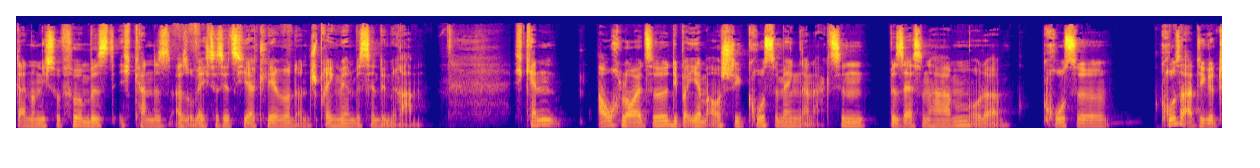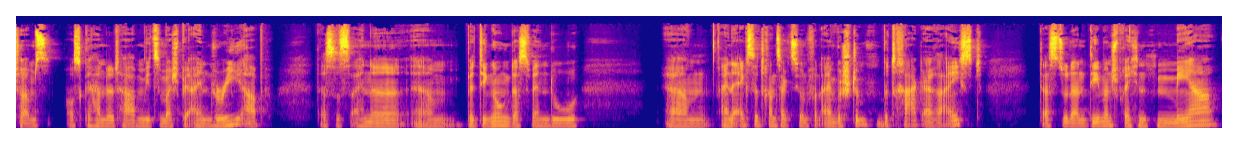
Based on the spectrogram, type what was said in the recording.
da noch nicht so firm bist, ich kann das, also wenn ich das jetzt hier erkläre, dann sprengen wir ein bisschen den Rahmen. Ich kenne auch Leute, die bei ihrem Ausstieg große Mengen an Aktien besessen haben oder große, großartige Terms ausgehandelt haben, wie zum Beispiel ein Re-Up. Das ist eine ähm, Bedingung, dass wenn du ähm, eine Exit-Transaktion von einem bestimmten Betrag erreichst, dass du dann dementsprechend mehr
